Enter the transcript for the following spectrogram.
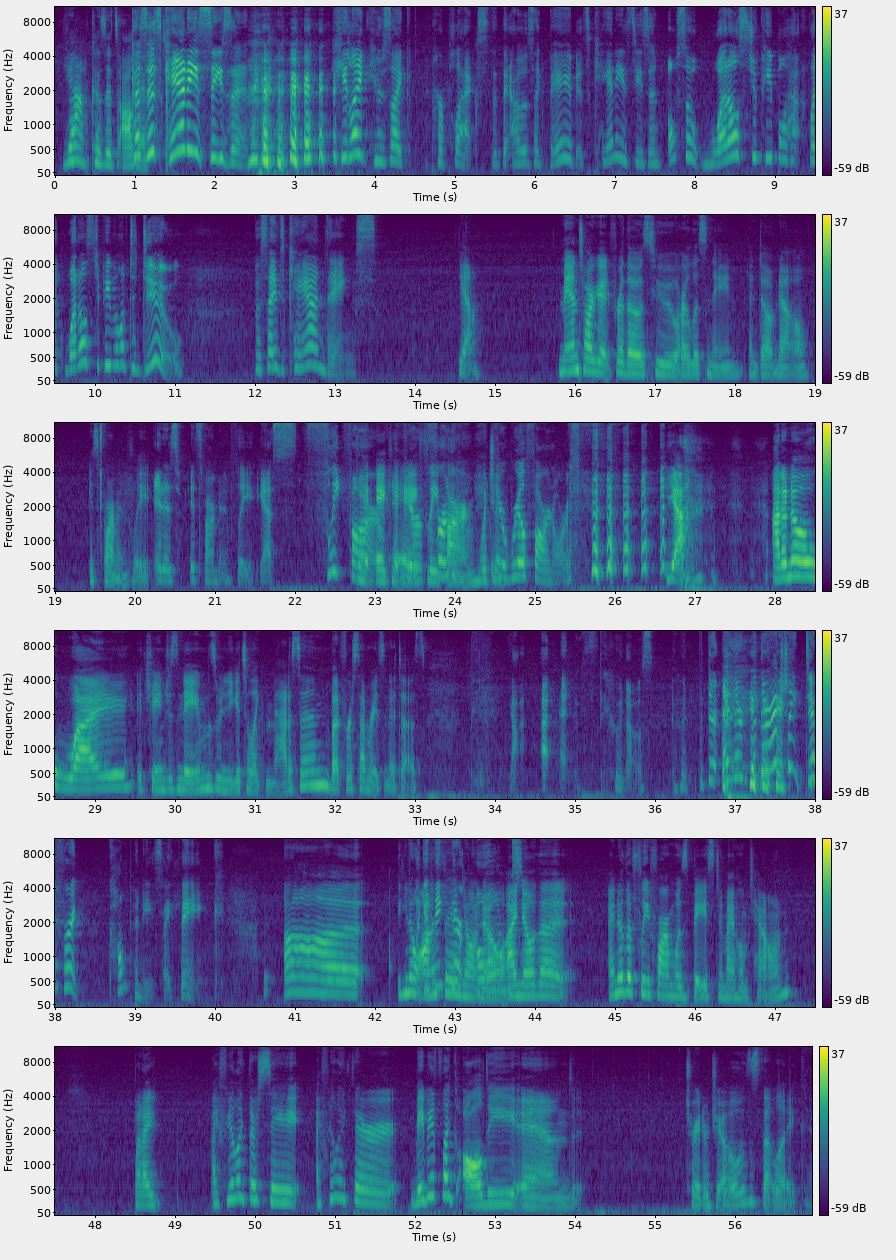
Yeah, because it's August. Because it's candy season. he like he was like perplexed that they, I was like, babe, it's candy season. Also, what else do people have? Like, what else do people have to do besides can things? yeah. Man Target, for those who are listening and don't know, is Farm and Fleet. It is. It's Farm and Fleet. Yes, Fleet Farm, AKA Fleet further- Farm, which if you're real far north. yeah. I don't know why it changes names when you get to like Madison, but for some reason it does. yeah, I, I, who knows? Who, but they're and they're but they're actually different companies. I think. Uh, you know, Like, honestly, I, they're don't know. I know that I know that Fleet Farm was based in my hometown, but I I feel like they're say I feel like they're maybe it's like Aldi and Trader Joe's that like Yeah.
